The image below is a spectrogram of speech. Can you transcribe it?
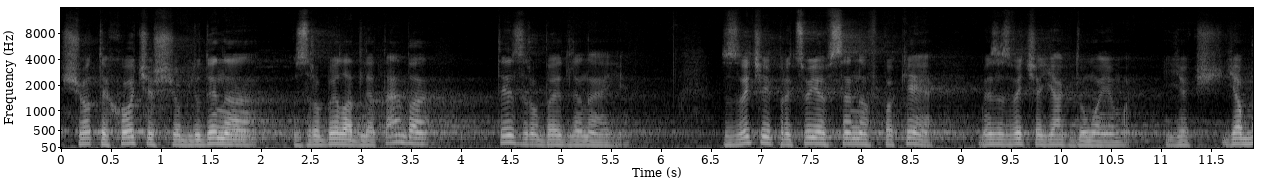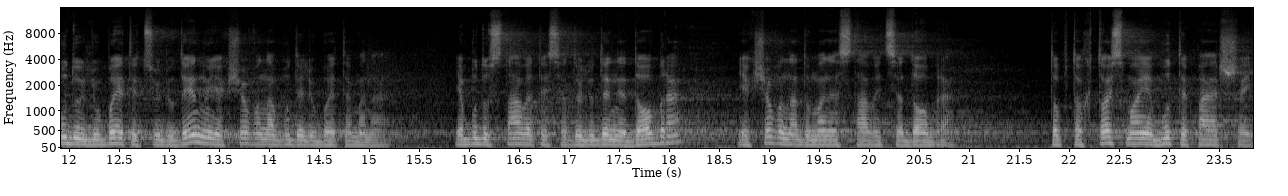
що ти хочеш, щоб людина зробила для тебе, ти зроби для неї. Зазвичай працює все навпаки. Ми зазвичай як думаємо, я буду любити цю людину, якщо вона буде любити мене. Я буду ставитися до людини добре, якщо вона до мене ставиться добре. Тобто хтось має бути перший.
